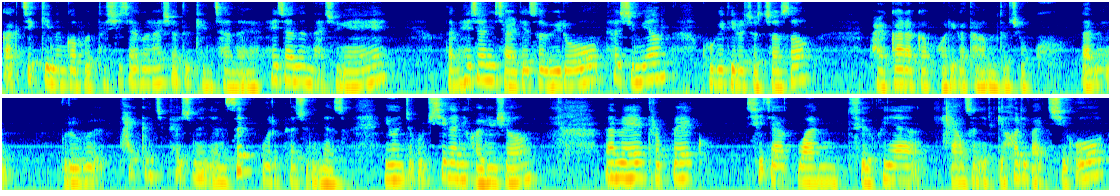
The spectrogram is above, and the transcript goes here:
깍지 끼는 것부터 시작을 하셔도 괜찮아요. 회전은 나중에 그 다음에 회전이 잘 돼서 위로 펴지면 고개 뒤로 젖혀서 발가락과 머리가 닿으면 더 좋고 그 다음에 무릎을 팔꿈치 펴주는 연습, 무릎 펴주는 연습 이건 조금 시간이 걸리죠 그 다음에 드롭백 시작 1, 2 그냥 양손 이렇게 허리 받치고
